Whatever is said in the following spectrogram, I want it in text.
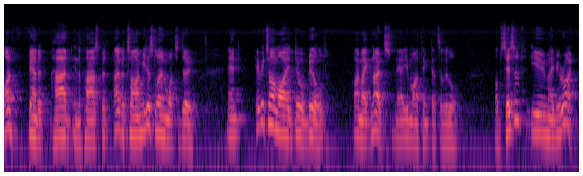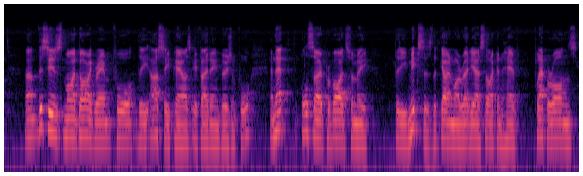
I've found it hard in the past, but over time you just learn what to do. And Every time I do a build, I make notes. Now you might think that's a little obsessive, you may be right. Um, this is my diagram for the RC Powers F18 version 4 and that also provides for me the mixers that go in my radio so I can have flapper-ons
